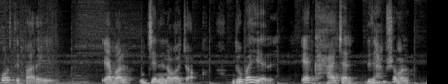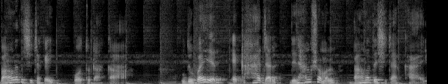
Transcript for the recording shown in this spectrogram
করতে পারে। এবার জেনে নেওয়া যাক। দুবাইয়ের এক হাজার দিরহাম সমান বাংলাদেশি টাকায় কত টাকা? দুবাইয়ের এক হাজার দিরহাম সমান বাংলাদেশি টাকায়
